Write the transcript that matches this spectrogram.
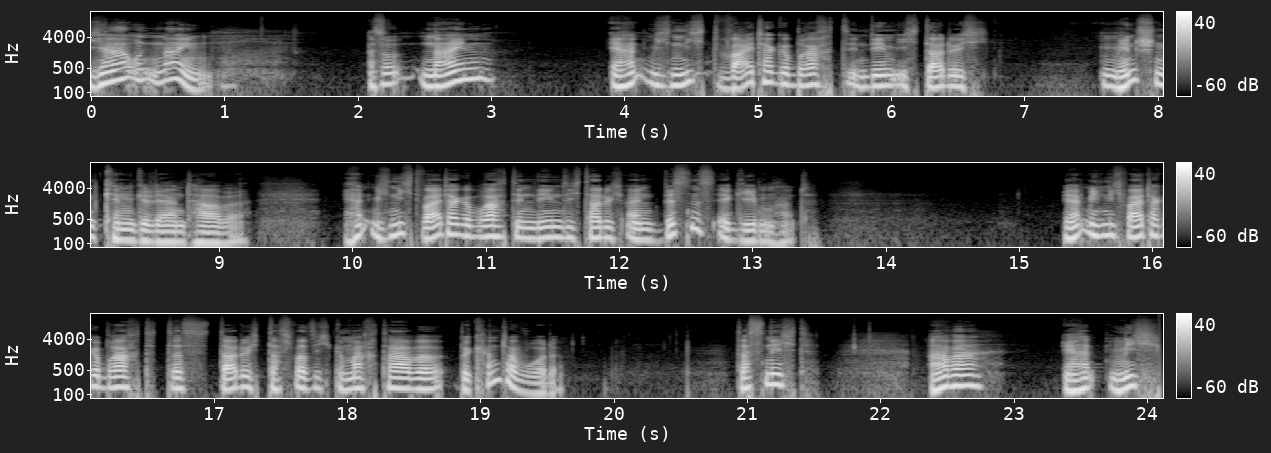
Ja und nein. Also nein, er hat mich nicht weitergebracht, indem ich dadurch Menschen kennengelernt habe. Er hat mich nicht weitergebracht, indem sich dadurch ein Business ergeben hat. Er hat mich nicht weitergebracht, dass dadurch das, was ich gemacht habe, bekannter wurde. Das nicht. Aber er hat mich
